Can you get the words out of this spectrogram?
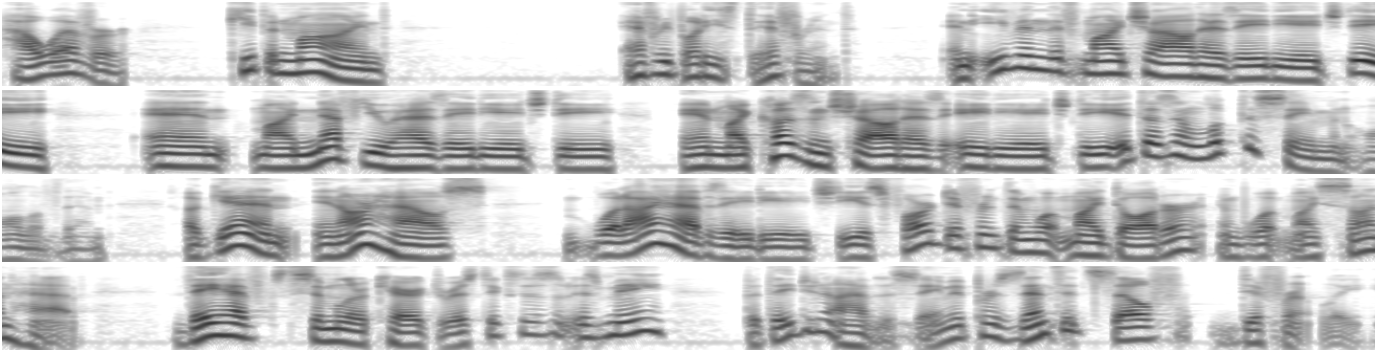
However, keep in mind everybody's different. And even if my child has ADHD, and my nephew has ADHD and my cousin's child has ADHD, it doesn't look the same in all of them. Again, in our house, what I have as ADHD is far different than what my daughter and what my son have. They have similar characteristics as, as me, but they do not have the same. It presents itself differently.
